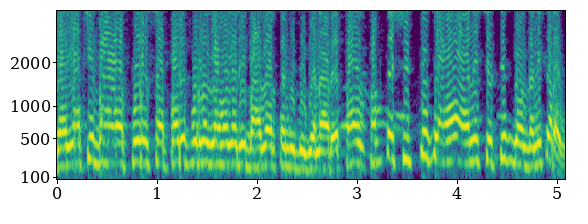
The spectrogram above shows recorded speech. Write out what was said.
या- याची परिपूर्ण जबाबदारी बाजार समिती घेणार आहे. फक्त शिस्तीत यावं आणि शिस्तीत नोंदणी करावी.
